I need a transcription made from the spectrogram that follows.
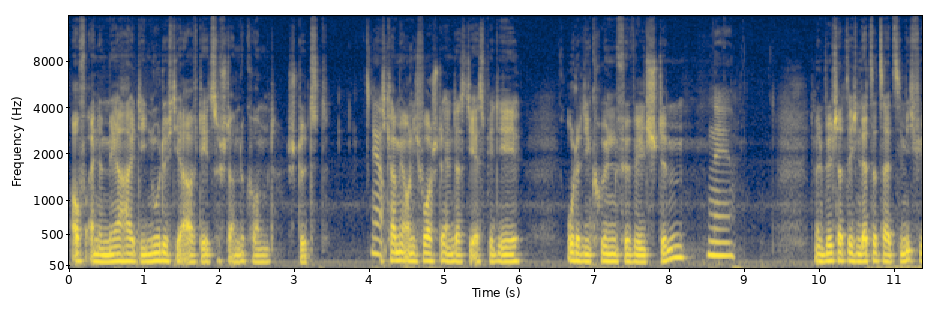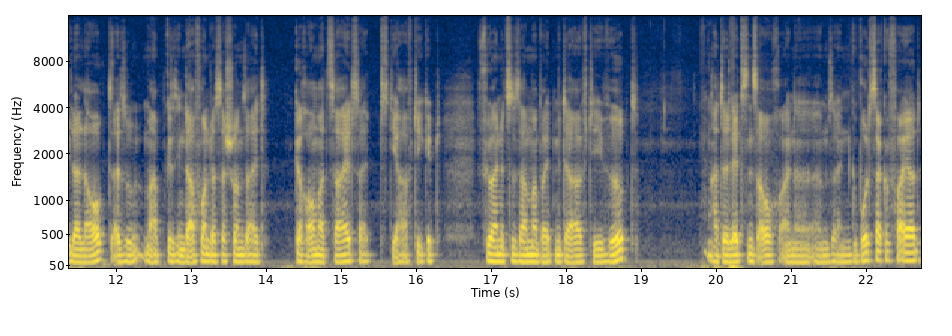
auf eine Mehrheit, die nur durch die AfD zustande kommt, stützt. Ja. Ich kann mir auch nicht vorstellen, dass die SPD oder die Grünen für Wild stimmen. Nee. Ich meine, Wild hat sich in letzter Zeit ziemlich viel erlaubt, also mal abgesehen davon, dass er schon seit geraumer Zeit, seit es die AfD gibt, für eine Zusammenarbeit mit der AfD wirbt. Hatte letztens auch eine, ähm, seinen Geburtstag gefeiert.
